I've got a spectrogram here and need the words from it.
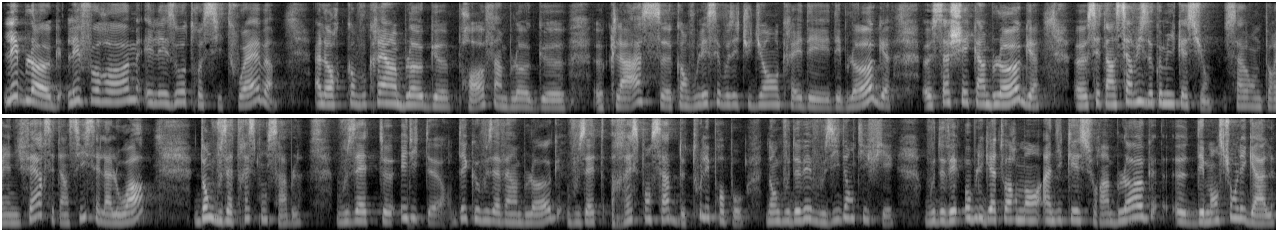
les blogs, les forums et les autres sites web. Alors, quand vous créez un blog prof, un blog euh, classe, quand vous laissez vos étudiants créer des, blogs, euh, sachez qu'un blog, euh, c'est un service de communication. Ça, on ne peut rien y faire, c'est ainsi, c'est la loi. Donc, vous êtes responsable. Vous êtes éditeur. Dès que vous avez un blog, vous êtes responsable de tous les propos. Donc, vous devez vous identifier. Vous devez obligatoirement indiquer sur un blog des mentions légales.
